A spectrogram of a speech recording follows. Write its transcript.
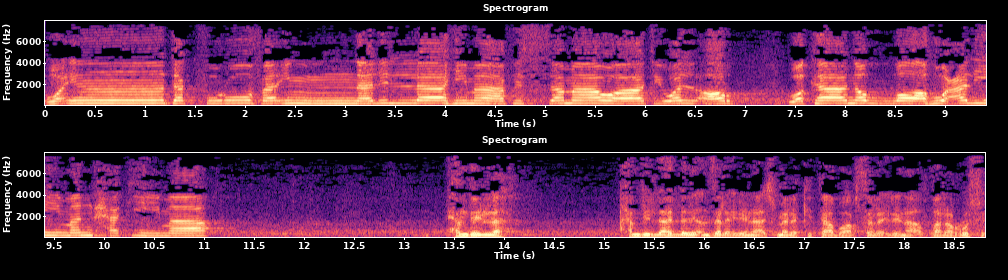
وإن تكفروا فإن لله ما في السماوات والأرض وكان الله عليما حكيما. الحمد لله. الحمد لله الذي أنزل إلينا أشمل الكتاب وأرسل إلينا أفضل الرسل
